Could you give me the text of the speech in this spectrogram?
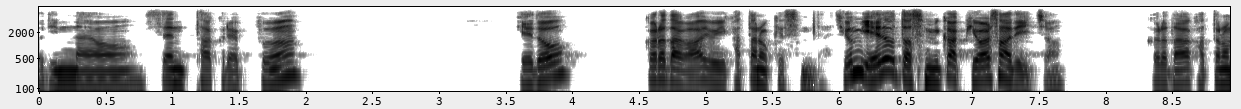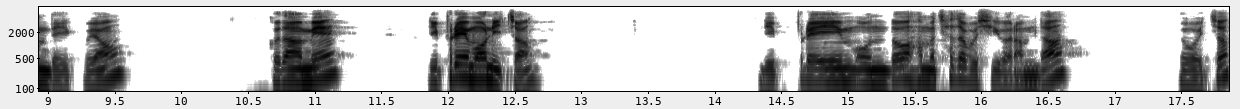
어디 있나요? center graph 얘도 끌어다가 여기 갖다 놓겠습니다. 지금 얘도 어떻습니까? 비활성화 되어 있죠. 끌어다가 갖다 놓으면 되어 있고요. 그 다음에 reframe on 있죠 reframe on도 한번 찾아보시기 바랍니다 요거 있죠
